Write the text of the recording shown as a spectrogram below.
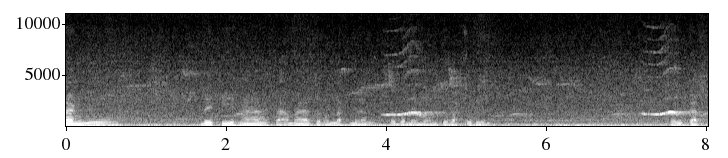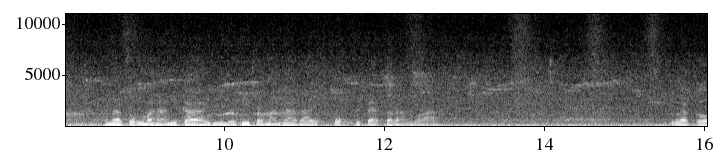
ตั้งอยู่เลขที่ 535ถนนหลักเมืองตำบลในเมืองจังหวัดสุรินทร์สังกัดคณะสงฆ์มหานิกายมีเนื้อที่ประมาณ 5 ไร่ 68 ตารางวา แล้วก็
